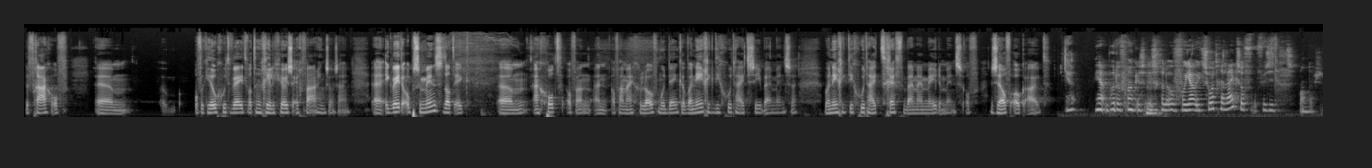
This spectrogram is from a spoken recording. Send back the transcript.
de vraag of, um, of ik heel goed weet wat een religieuze ervaring zou zijn. Uh, ik weet op zijn minst dat ik ehm, aan God of aan, aan, of aan mijn geloof moet denken wanneer ik die goedheid zie bij mensen, wanneer ik die goedheid tref bij mijn medemens of zelf ook uit. Ja, ja broeder Frank, is, is Hmm. geloven voor jou iets soortgelijks of, of is het iets anders?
